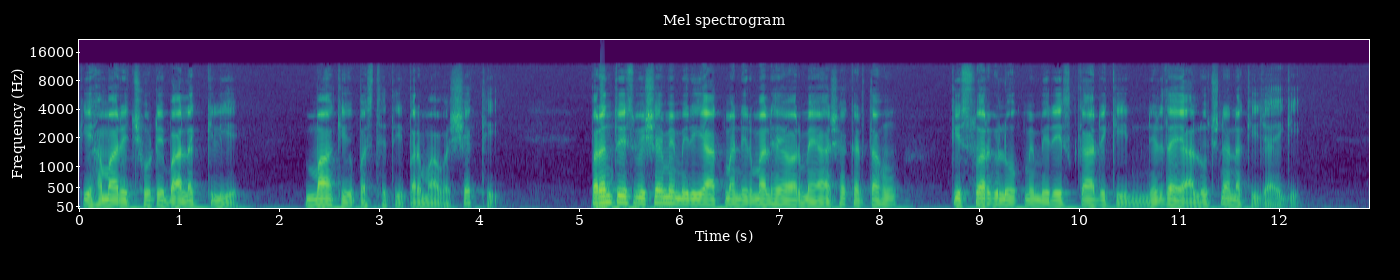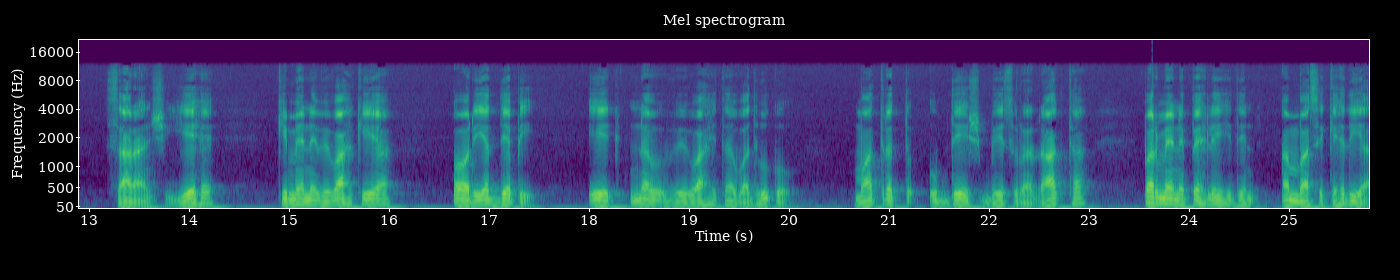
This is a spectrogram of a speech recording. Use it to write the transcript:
कि हमारे छोटे बालक के लिए माँ की उपस्थिति परमावश्यक थी। परंतु इस विषय में मेरी आत्मा निर्मल है और मैं आशा करता हूँ कि स्वर्गलोक में मेरे इस कार्य की निर्दय आलोचना न की जाएगी। सारांश ये है कि मैंने विवाह किया और यद्यपि एक नवविवाहिता वधु को मातृत्व उपदेश बेसुरा राग था, पर मैंने पहले ही दिन अम्बा से कह दिया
